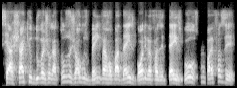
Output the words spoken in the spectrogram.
se achar que o Du vai jogar todos os jogos bem, vai roubar 10 bolas e vai fazer 10 gols, não vai fazer.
